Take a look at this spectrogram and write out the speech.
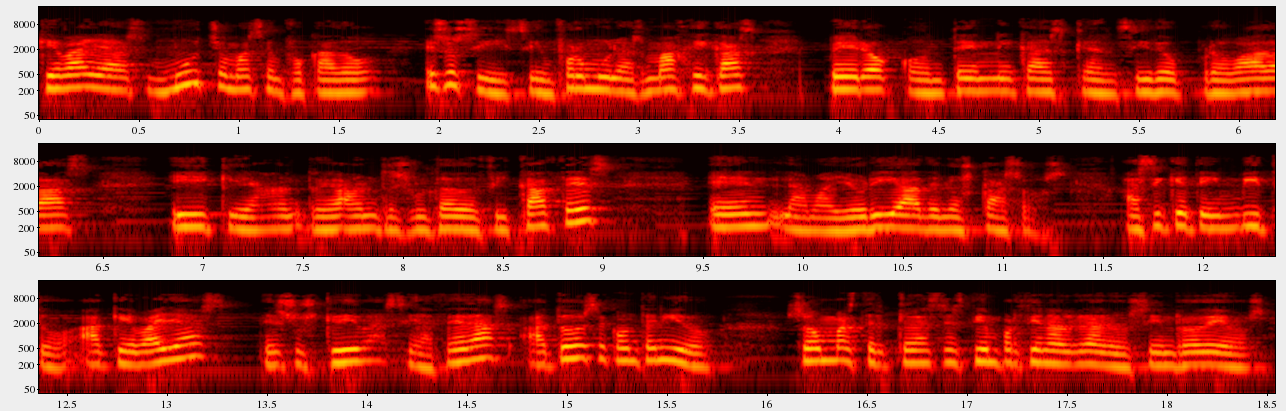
que vayas mucho más enfocado, eso sí, sin fórmulas mágicas, pero con técnicas que han sido probadas y que han, resultado eficaces en la mayoría de los casos. Así que te invito a que vayas, te suscribas y accedas a todo ese contenido. Son masterclasses 100% al grano, sin rodeos.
